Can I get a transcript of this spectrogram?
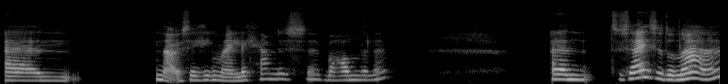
En nou, ze ging mijn lichaam dus uh, behandelen. En toen zei ze daarna,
